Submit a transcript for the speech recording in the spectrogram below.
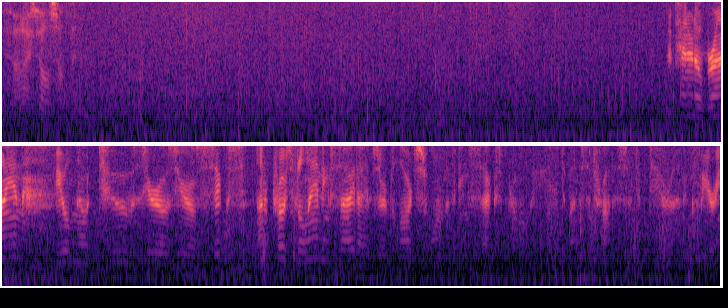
Thought I saw something. Lieutenant O'Brien, field note 2006. On approach to the landing site, I observed a large swarm of insects, probably Tabanus atratus or Diptera, in a clearing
